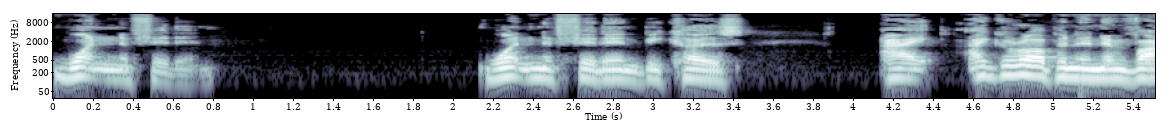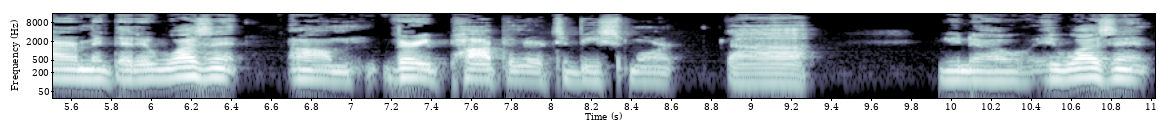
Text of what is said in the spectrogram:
wanting to fit in. Wanting to fit in because I I grew up in an environment that it wasn't um, very popular to be smart. Ah, You know, it wasn't.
